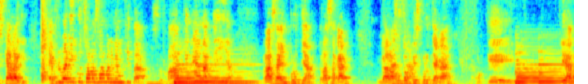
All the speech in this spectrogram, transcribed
sekali lagi everybody sekali lagi. Everybody ikut sama-sama dengan kita. Semakin enak nyanyinya Rasain perutnya. Terasa kan? Nggak langsung kempis perutnya kan? Oke. Lihat.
